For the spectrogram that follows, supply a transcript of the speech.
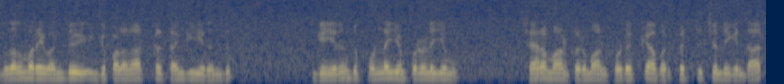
முதல் முறை வந்து இங்கு பல நாட்கள் தங்கியிருந்து இங்கே இருந்து பொன்னையும் பொருளையும் சேரமான் பெருமான் கொடுக்க அவர் பெற்று செல்லுகின்றார்.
